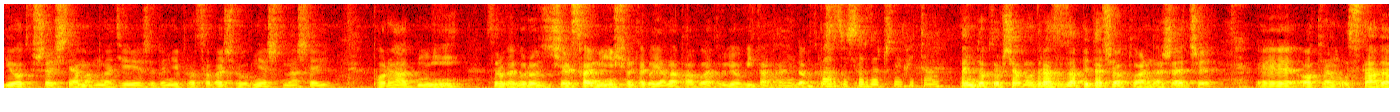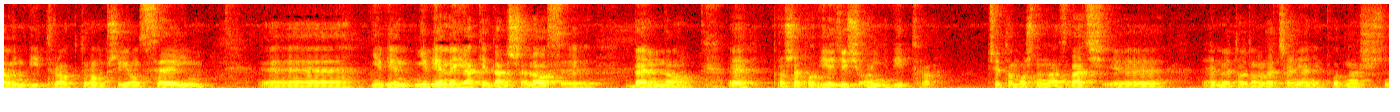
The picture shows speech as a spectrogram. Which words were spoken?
i od września mam nadzieję, że będzie pracować również w naszej poradni zdrowego rodzicielstwa imienia świętego Jana Pawła II. Witam Pani doktor. Bardzo serdecznie. witam. Pani doktor, chciałbym od razu zapytać o aktualne rzeczy, e, o tę ustawę o in vitro, którą przyjął Sejm. E, nie, wiem, nie wiemy, jakie dalsze losy będą. E, proszę powiedzieć o in vitro. Czy to można nazwać metodą leczenia niepłodności?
